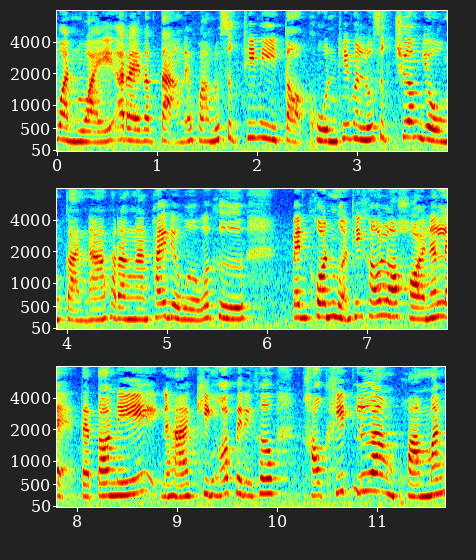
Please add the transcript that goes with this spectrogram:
หวั่นไหวอะไรต่างๆ ในความรู้สึกที่มีต่อคุณที่มันรู้สึกเชื่อมโยงกันนะ พลังงานไพ่เดเวิร์ก็คือเป็นคนเหมือนที่เขารอคอยนั่นแหละ แต่ตอนนี้นะคะ King of Pentacles เขาคิดเรื่องความมั่น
